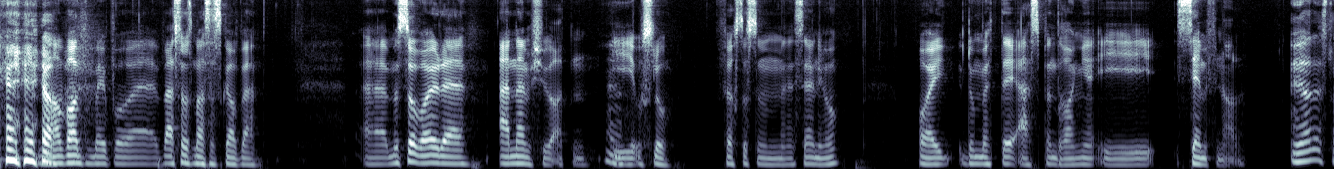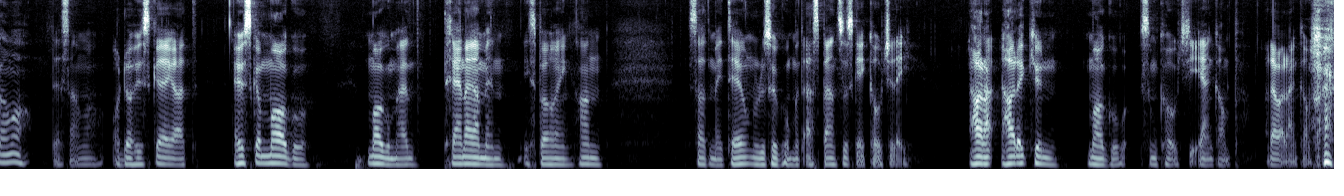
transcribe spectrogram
Når ja. han vant meg på eh, Vestlandsmesterskapet. Uh, men så var jo det NM 2018 i Oslo. Første som eh, senior. Og jeg, da møtte jeg Espen Drange i semifinalen. ja, det stemmer. Det stemmer. Og da husker jeg at Jeg husker Mago, Magomed, treneren min i sparing, han sa til meg Theo, når du skal gå mot Espen, så skal jeg coache deg. Jeg hadde, jeg hadde kun Mago som coach i én kamp, og det var den kampen.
